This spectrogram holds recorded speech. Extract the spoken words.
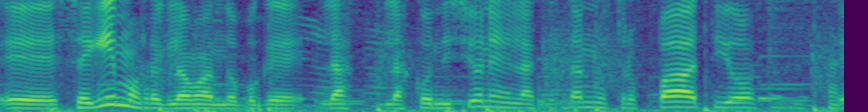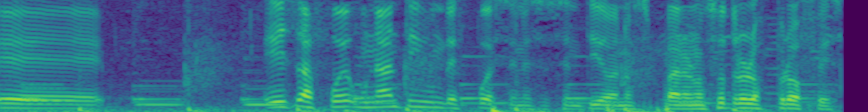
eh, seguimos reclamando, porque las, las condiciones en las que están nuestros patios, eh, ella fue un antes y un después en ese sentido, nos- para nosotros los profes.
